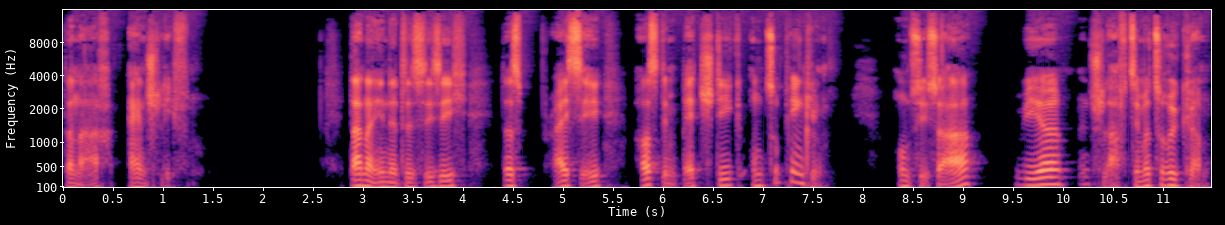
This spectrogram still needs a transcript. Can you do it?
danach einschliefen. Dann erinnerte sie sich, dass Pricey aus dem Bett stieg, um zu pinkeln. Und sie sah, wie er ins Schlafzimmer zurückkam.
